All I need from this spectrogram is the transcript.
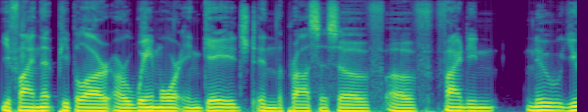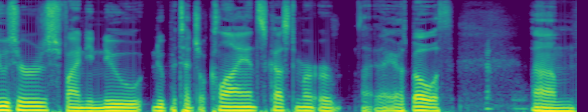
you find that people are, are way more engaged in the process of of finding new users, finding new new potential clients, customer, or I guess both. Um,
